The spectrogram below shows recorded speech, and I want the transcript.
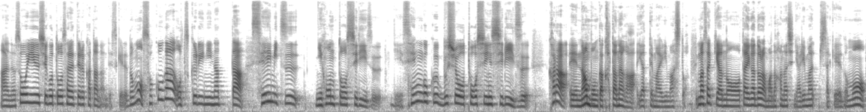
あのそういう仕事をされてる方なんですけれどもそこがお作りになった精密日本刀シリーズ戦国武将刀身シリーズから、えー何本か刀がやってまいりますと、まあ、さっきあの大河ドラマの話にありましたけれども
